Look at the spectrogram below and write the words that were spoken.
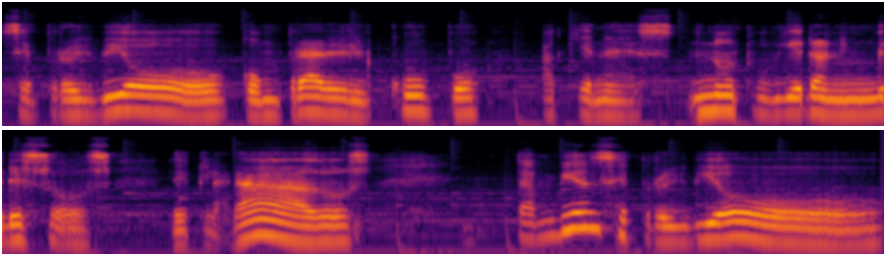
se prohibió comprar el cupo a quienes no tuvieran ingresos declarados. También se prohibió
